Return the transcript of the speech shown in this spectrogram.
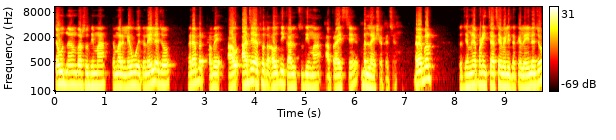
ચૌદ નવેમ્બર સુધીમાં તમારે લેવું હોય તો લઈ લેજો. બરાબર? હવે આજે અથવા તો આવતીકાલ સુધીમાં આ પ્રાઇસ છે બદલાઈ શકે છે. બરાબર? તો જેમને પણ ઈચ્છા છે વહેલી તકે લઈ લેજો.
